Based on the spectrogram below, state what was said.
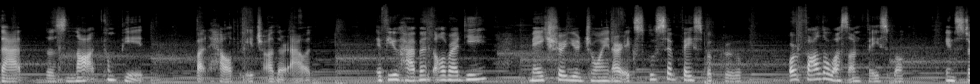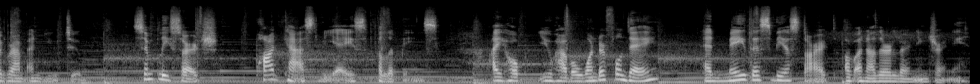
that does not compete but help each other out. If you haven't already, make sure you join our exclusive Facebook group or follow us on Facebook, Instagram, and YouTube. Simply search Podcast VAs Philippines. I hope you have a wonderful day and may this be a start of another learning journey.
